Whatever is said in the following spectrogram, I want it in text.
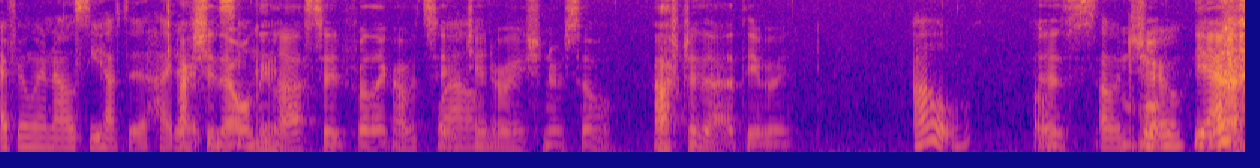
everyone else you have to hide it. Actually, that only lasted for like I would say Wow. a generation or so. After that, they would. Oh. Oh, oh mo- true. yeah.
